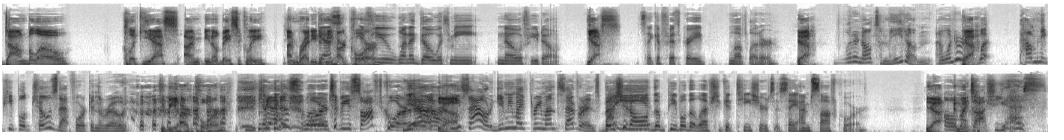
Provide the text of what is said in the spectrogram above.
down below click yes, I'm you know basically I'm ready to yes, be hardcore. If you want to go with me, no. If you don't, yes. it's like a fifth grade love letter. Yeah. What an ultimatum! I wonder Yeah. what how many people chose that fork in the road. To be hardcore. yeah, wanna- or to be softcore. They're Yeah. like, Yeah. peace out. Give me my three month severance. They should all the people that left should get T-shirts that say "I'm softcore." Yeah. oh and my t- gosh, yes.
